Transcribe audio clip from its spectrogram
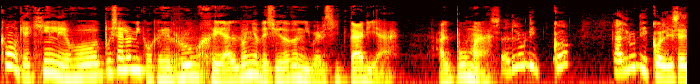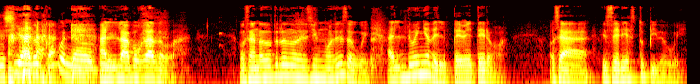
¿cómo que a quién le voy? Pues al único que ruge, al dueño de Ciudad Universitaria, al Pumas. Al único, al único licenciado, ¿cómo no? al abogado. O sea, nosotros no decimos eso, güey. Al dueño del pebetero. O sea, sería estúpido, güey.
